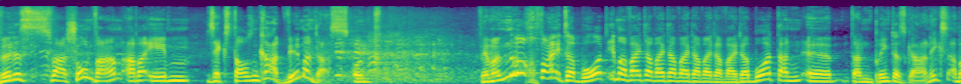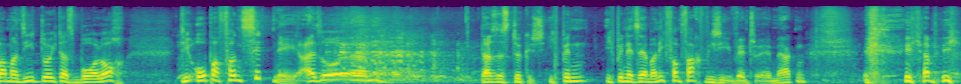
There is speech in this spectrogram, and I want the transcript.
wird es zwar schon warm, aber eben 6000 Grad. Will man das? Und wenn man noch weiter bohrt, immer weiter, weiter, weiter, weiter, weiter bohrt, dann, äh, dann bringt das gar nichts. Aber man sieht durch das Bohrloch die Oper von Sydney. Also, ähm, das ist tückisch. Ich bin, ich bin jetzt selber nicht vom Fach, wie Sie eventuell merken. Ich habe mich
